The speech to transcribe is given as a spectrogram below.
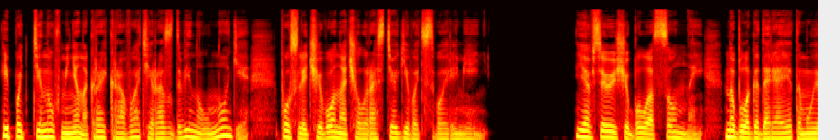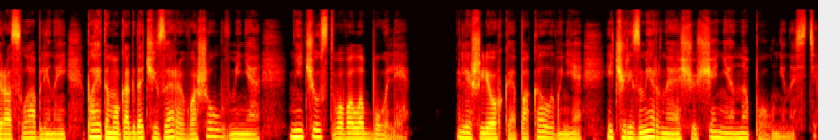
и, подтянув меня на край кровати, раздвинул ноги, после чего начал расстёгивать свой ремень. Я все еще была сонной, но благодаря этому и расслабленной, поэтому, когда Чезаре вошел в меня, не чувствовала боли. Лишь легкое покалывание и чрезмерное ощущение наполненности.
